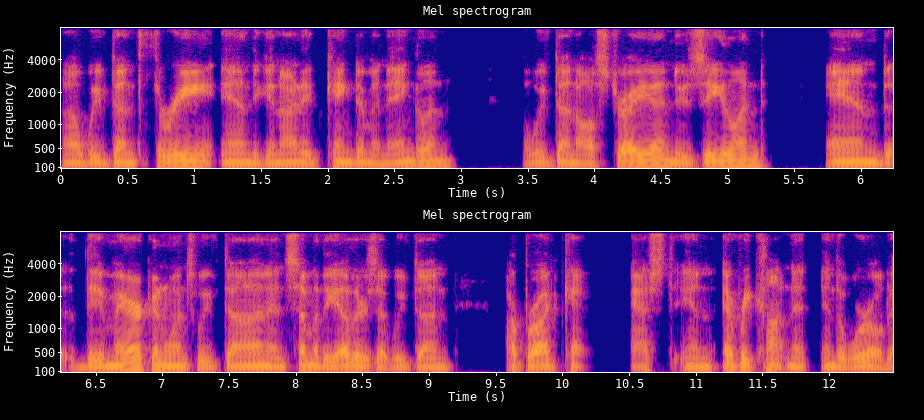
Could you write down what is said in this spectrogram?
Uh, we've done three in the United Kingdom and England. We've done Australia, New Zealand, and the American ones we've done, and some of the others that we've done are broadcast in every continent in the world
